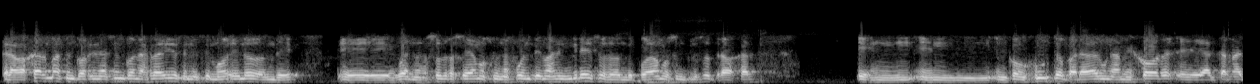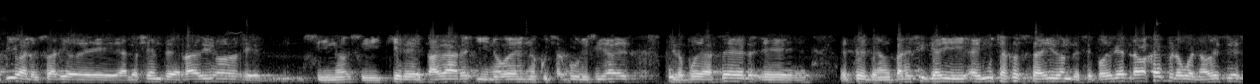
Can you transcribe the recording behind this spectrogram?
trabajar más en coordinación con las radios en ese modelo donde, eh, bueno, nosotros seamos una fuente más de ingresos, donde podamos incluso trabajar en, en, conjunto para dar una mejor eh, alternativa al usuario, de, al oyente de radio, eh, si no si quiere pagar y no, no escuchar publicidades, que lo pueda hacer, eh, etcétera. Me parece que hay, hay muchas cosas ahí donde se podría trabajar, pero bueno, a veces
